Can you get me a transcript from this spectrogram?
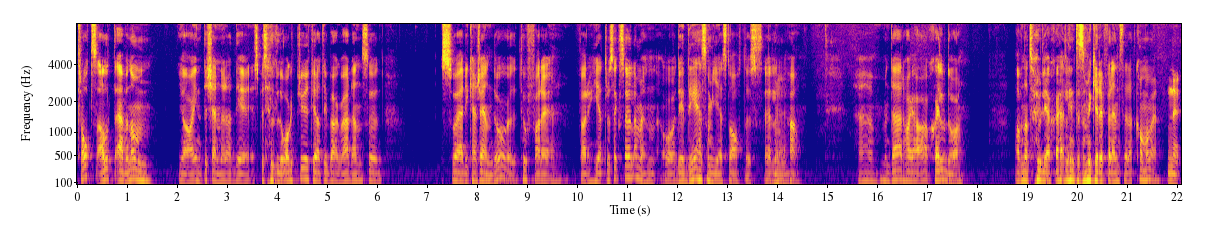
trots allt, även om jag inte känner att det är speciellt lågt prioriterat i bögvärlden så, så är det kanske ändå tuffare för heterosexuella män och det är det som ger status. Eller, Mm. ja. Eh, Men där har jag själv då av naturliga skäl inte så mycket referenser att komma med. Nej.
